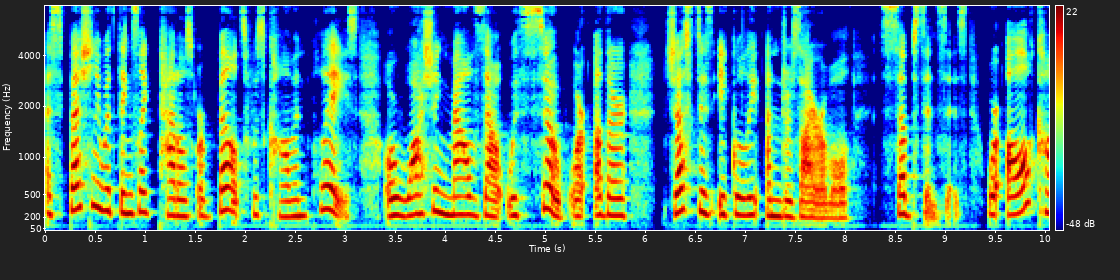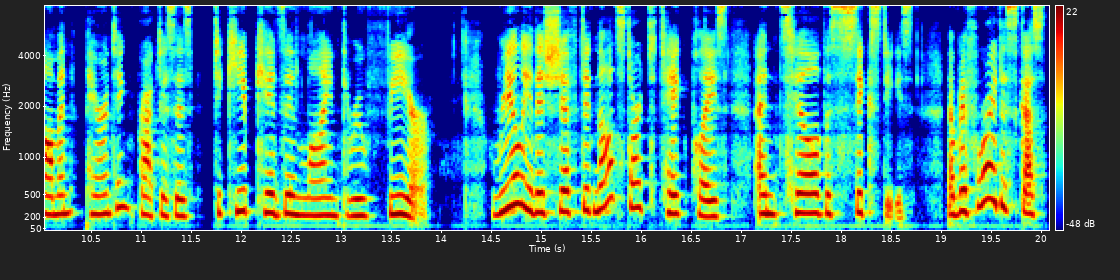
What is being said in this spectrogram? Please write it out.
especially with things like paddles or belts, was commonplace, or washing mouths out with soap or other just as equally undesirable substances were all common parenting practices to keep kids in line through fear. Really, this shift did not start to take place until the 60s. Now, before I discuss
